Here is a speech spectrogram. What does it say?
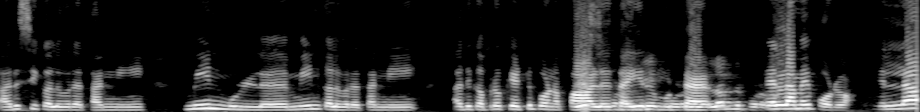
அரிசி கழுவுற தண்ணி மீன் முள்ளு மீன் கழுவுற தண்ணி அதுக்கப்புறம் கெட்டு போன பால் தயிர் முட்டை எல்லாமே போடலாம். எல்லா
